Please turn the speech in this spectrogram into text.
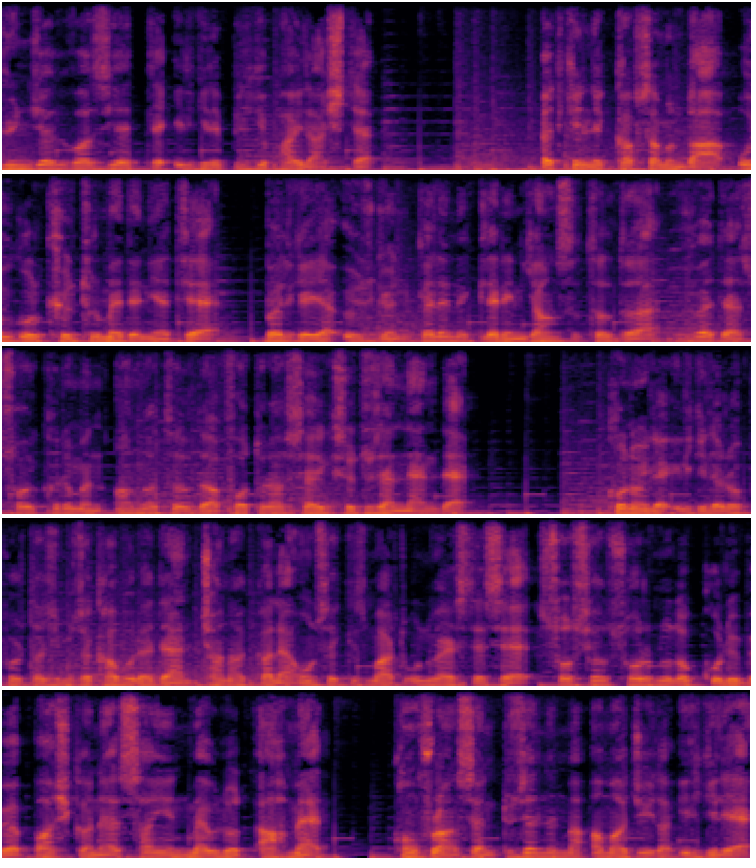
güncel vaziyetle ilgili bilgi paylaştı. Etkinlik kapsamında Uygur kültür medeniyeti, bölgeye özgün geleneklerin yansıtıldığı ve de soykırımın anlatıldığı fotoğraf sergisi düzenlendi. Konuyla ilgili röportajımızı kabul eden Çanakkale 18 Mart Üniversitesi Sosyal Sorumluluk Kulübü Başkanı Sayın Mevlut Ahmet, konferansın düzenlenme amacıyla ilgili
